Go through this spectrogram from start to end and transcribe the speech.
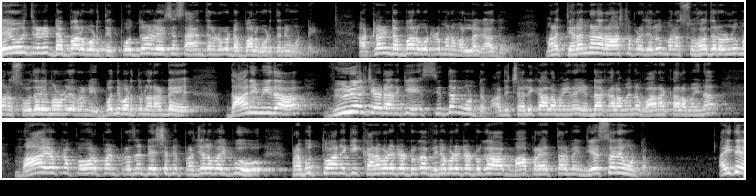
రేవంత్ రెడ్డి డబ్బాలు కొడతాయి. పొద్దున లేసే సాయంత్రం వరకు డబ్బాలు కొడుతూనే ఉంటాయి. అట్లాంటి డబ్బాలు కొట్టడం మన వల్ల కాదు. మన తెలంగాణ రాష్ట్ర ప్రజలు మన సహోదరులు మన సోదరిమణులు ఎవరైనా ఇబ్బంది పడుతున్నారంటే దాని మీద వీడియోలు చేయడానికి సిద్ధంగా ఉంటాం. అది చలికాలమైన ఎండాకాలమైన వానాకాలమైన మా యొక్క పవర్ పాయింట్ ప్రజెంటేషన్ని ప్రజల వైపు ప్రభుత్వానికి కనబడేటట్టుగా వినబడేటట్టుగా మా ప్రయత్నాలు మేము చేస్తూనే ఉంటాం. అయితే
